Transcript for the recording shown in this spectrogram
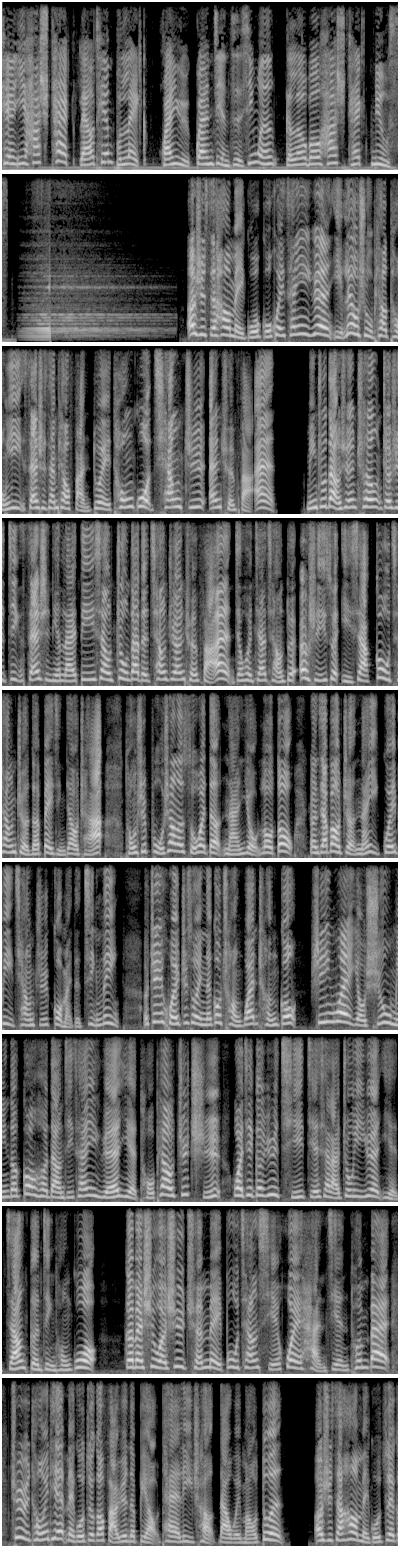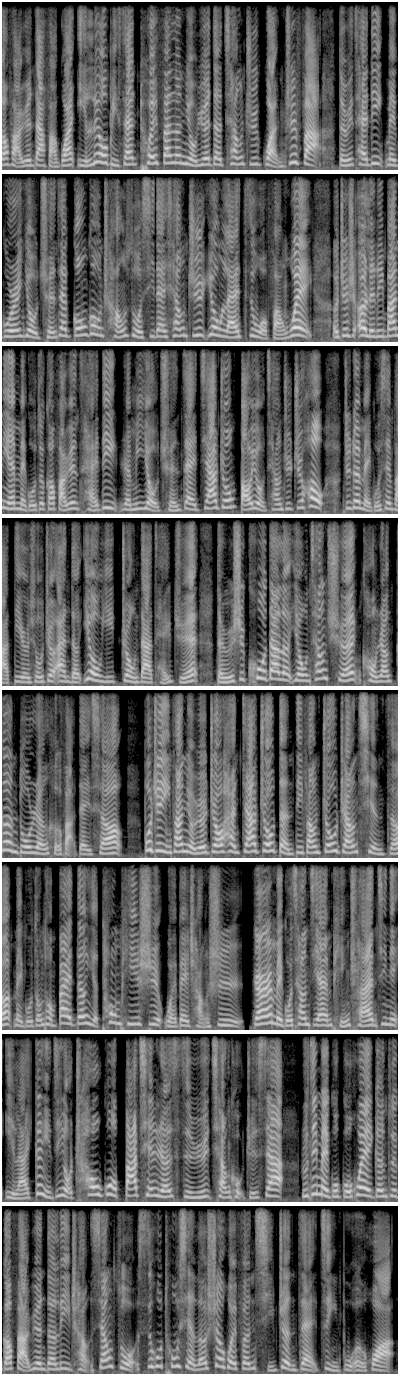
天一 hashtag 聊天不累，环宇关键字新闻 global hashtag news。二十四号，美国国会参议院以六十五票同意、三十三票反对通过枪支安全法案。民主党宣称，这是近三十年来第一项重大的枪支安全法案，将会加强对二十一岁以下购枪者的背景调查，同时补上了所谓的“男友漏洞”，让家暴者难以规避枪支购买的禁令。而这一回之所以能够闯关成功，是因为有十五名的共和党籍参议员也投票支持，外界更预期接下来众议院也将跟进通过。更被视为是全美步枪协会罕见吞败，却与同一天美国最高法院的表态立场大为矛盾。二十三号，美国最高法院大法官以六比三推翻了纽约的枪支管制法，等于裁定美国人有权在公共场所携带枪支用来自我防卫。而这是二零零八年美国最高法院裁定人民有权在家中保有枪支之后，针对美国宪法第二修正案的又一重大裁决，等于是扩大了拥枪权，恐让更多人合法带枪。不止引发纽约州和加州等地方州长谴责，美国总统拜登也痛批是违背常识。然而，美国枪击案频传，今年以来更已经有超过八千人死于枪口之下。如今，美国国会跟最高法院的立场相左，似乎凸显了社会分歧正在进一步恶化。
